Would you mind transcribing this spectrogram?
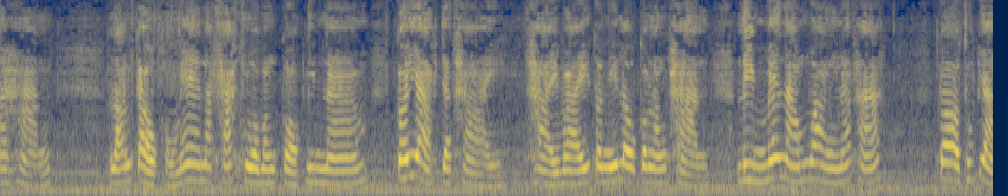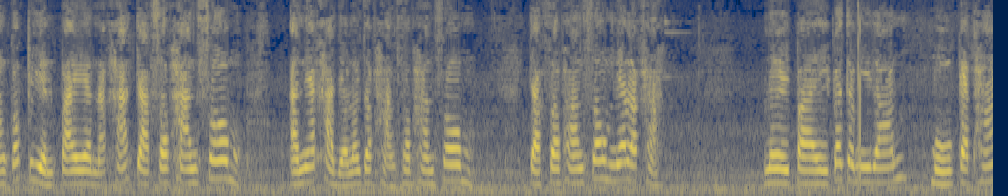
อาหาร ร้านเก่าของแม่นะคะ ครัวบางกอกริมน้ำก็อยากจะถ่ายถ่ายไว้ตอนนี้เรากำลังผ่านริมแม่น้ำวังนะคะ ก็ทุกอย่างก็เปลี่ยนไปอะนะคะ จากสะพานส้ม อันนี้ค่ะ เดี๋ยวเราจะผ่านสะพานส้ม จากสะพานส้มเนี่ยแหละค่ะ เลยไปก็จะมีร้านหมูกระทะ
